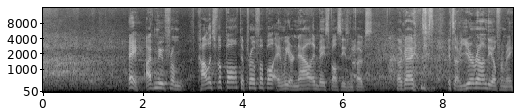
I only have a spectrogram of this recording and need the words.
hey, I've moved from college football to pro football, and we are now in baseball season, folks. Okay? it's a year round deal for me.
